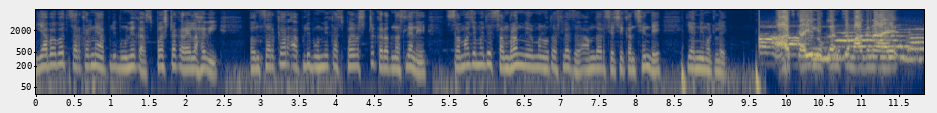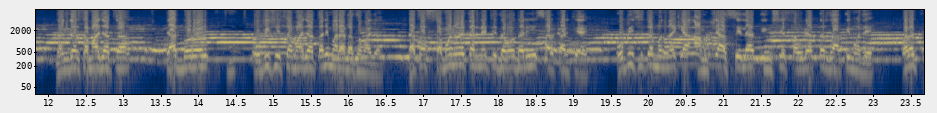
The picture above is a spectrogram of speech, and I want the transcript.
याबाबत सरकारने आपली भूमिका स्पष्ट करायला हवी. पण सरकार आपली भूमिका स्पष्ट करत नसल्याने समाजामध्ये संभ्रम निर्माण होत असल्याचं आमदार शशिकांत शिंदे यांनी म्हटलंय. आज काही लोकांचं मागणं आहे धनगर समाजाचं. त्याचबरोबर ओबीसी समाजात आणि मराठा समाजात याचा समन्वय करण्याची जबाबदारी सरकारची आहे. ओबीसीचं म्हणणं आहे की आमच्या असलेल्या तीनशे चौऱ्याहत्तर जातीमध्ये परत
